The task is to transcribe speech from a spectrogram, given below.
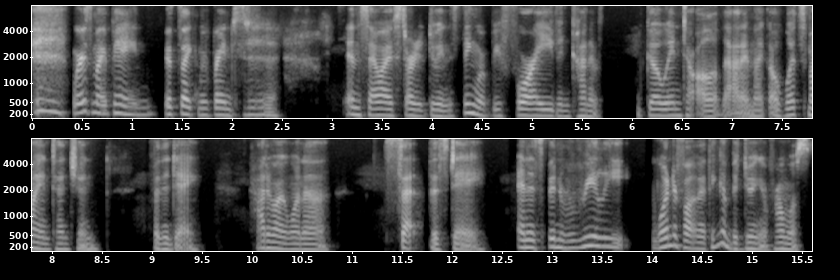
Where's my pain? It's like my brain. Just, and so I've started doing this thing where before I even kind of go into all of that, I'm like, oh, what's my intention for the day? How do I want to set this day? And it's been really wonderful. I think I've been doing it for almost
